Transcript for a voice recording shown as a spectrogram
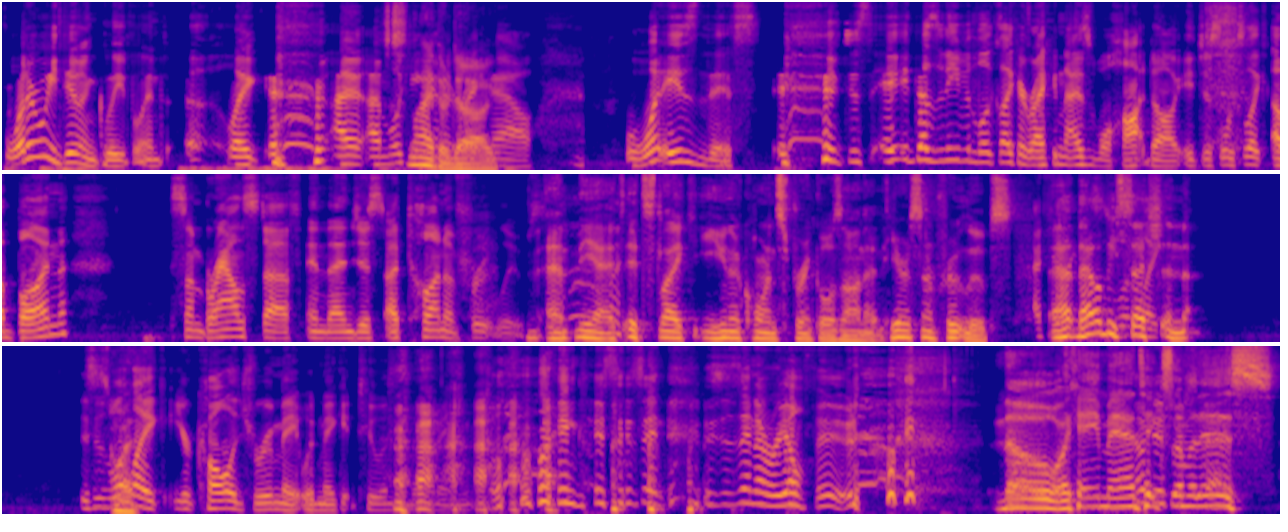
what are we doing, Cleveland? Uh, like, I, I'm looking Slider at it right dog. now. What is this? it just it doesn't even look like a recognizable hot dog. It just looks like a bun, some brown stuff, and then just a ton of Froot Loops. And yeah, it, it's like unicorn sprinkles on it. Here are some Froot Loops. That, like that would be such like, an This is Go what like your college roommate would make it two in the morning. like this isn't this isn't a real food. No. Like, hey man, No take some of this.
